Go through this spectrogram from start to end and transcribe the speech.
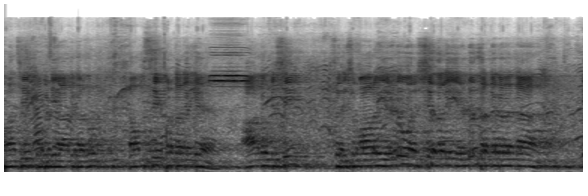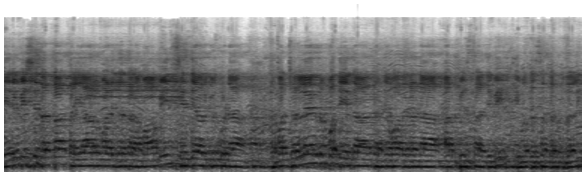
ಮಾಜಿ ಕಬಡ್ಡಿ ಆಟಗಾರರು ಟಾಮ್ಸಿ ಪಟ್ಟಣಕ್ಕೆ ಆಗಮಿಸಿ ಸರಿ ಸುಮಾರು ಎರಡು ವರ್ಷದಲ್ಲಿ ಎರಡು ತಂಡಗಳನ್ನ ನಿರ್ಮಿಸಿದಂತ ತಯಾರು ಮಾಡಿದಂತ ನಮ್ಮ ಅಮೀನ್ ಸಿಂಧೆ ಅವರಿಗೂ ಕೂಡ ನಮ್ಮ ಚೊಲ್ಲೆ ವತಿಯಿಂದ ಧನ್ಯವಾದಗಳನ್ನ ಅರ್ಪಿಸ್ತಾ ಇದ್ದೀವಿ ಈ ಒಂದು ಸಂದರ್ಭದಲ್ಲಿ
